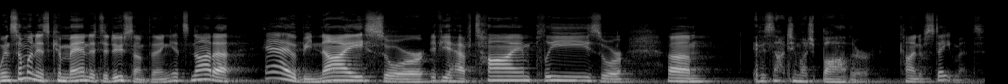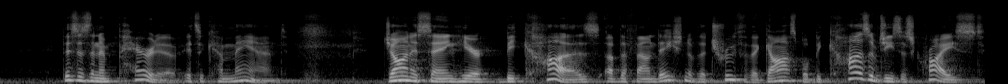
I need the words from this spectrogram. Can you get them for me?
When someone is commanded to do something, it's not a, eh, it would be nice, or if you have time, please, or um, if it's not too much bother kind of statement. This is an imperative, it's a command. John is saying here, because of the foundation of the truth of the gospel, because of Jesus Christ,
